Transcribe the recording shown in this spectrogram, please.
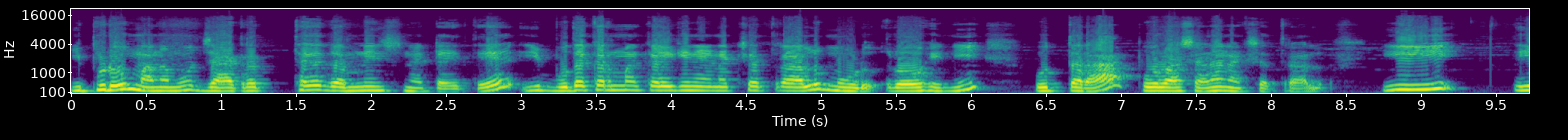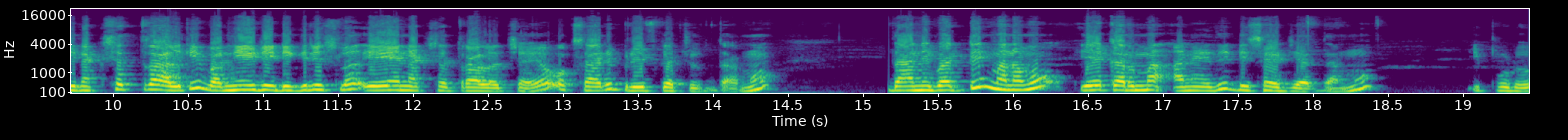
ఇప్పుడు మనము జాగ్రత్తగా గమనించినట్టయితే ఈ బుధకర్మ కలిగిన నక్షత్రాలు మూడు రోహిణి ఉత్తర పూర్వాషాఢ నక్షత్రాలు. ఈ ఈ నక్షత్రాలకి వన్ ఎయిటీ డిగ్రీస్లో ఏ ఏ నక్షత్రాలు వచ్చాయో ఒకసారి బ్రీఫ్గా చూద్దాము. దాన్ని బట్టి మనము ఏ కర్మ అనేది డిసైడ్ చేద్దాము. ఇప్పుడు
